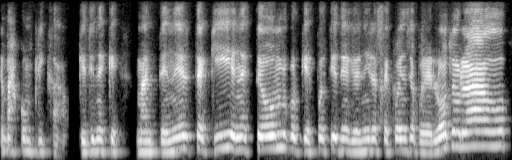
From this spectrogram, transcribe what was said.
Es más complicado, que tienes que mantenerte aquí en este hombro porque después tiene que venir la secuencia por el otro lado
